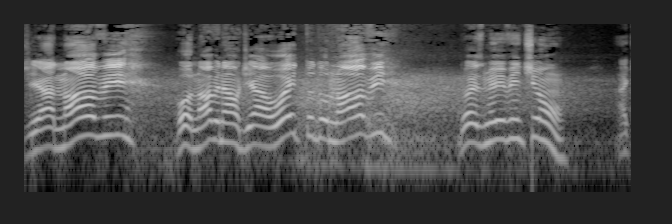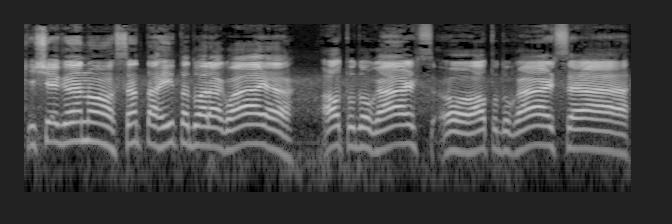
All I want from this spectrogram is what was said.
Dia 9, ou 9 não, dia 8 do 9 2021. Aqui chegando Santa Rita do Araguaia, Alto do Garça, oh, Alto do Garça,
